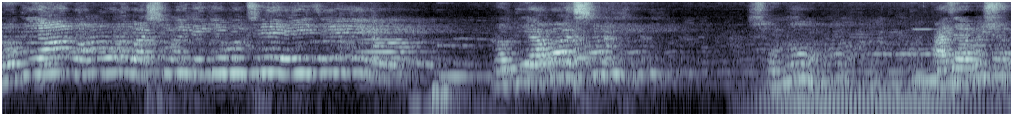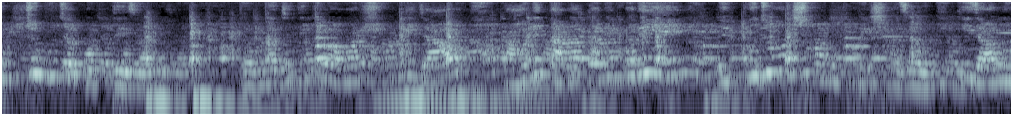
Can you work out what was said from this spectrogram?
নদিয়া নগরবাসীকে ডেকে বলছে, এই যে নদিয়াবাসী শোনো, আজ আমি সূর্য পূজা করতে যাব। তোমরা যদি কেউ আমার সঙ্গে যাও, তাহলে তাড়াতাড়ি করে ওই পুজোর সামগ্রী সাজাও। কি কি জানো?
